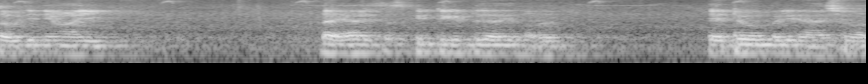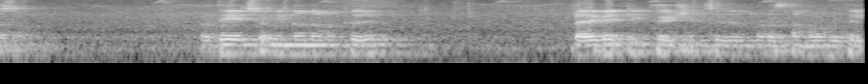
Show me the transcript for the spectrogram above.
സൗജന്യമായി ഡയാലിസിസ് കിറ്റ് കിട്ടുക എന്നത് ഏറ്റവും വലിയൊരു ആശ്വാസം. പ്രത്യേകിച്ചും ഇന്ന് നമുക്ക് ഡയബറ്റിക് പേഷ്യൻസ് നമ്മുടെ സമൂഹത്തിൽ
